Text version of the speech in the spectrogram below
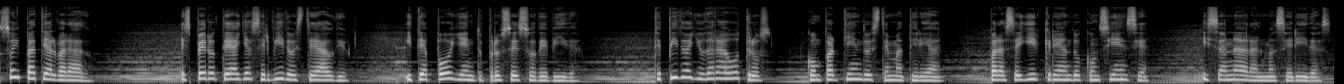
Soy Patti Alvarado. Espero te haya servido este audio y te apoye en tu proceso de vida. Te pido ayudar a otros compartiendo este material para seguir creando conciencia y sanar almas heridas.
